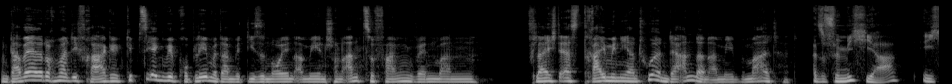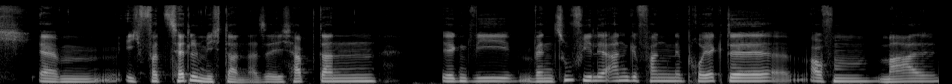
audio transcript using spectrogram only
Und da wäre doch mal die Frage, gibt es irgendwie Probleme damit, diese neuen Armeen schon anzufangen, wenn man vielleicht erst drei Miniaturen der anderen Armee bemalt hat. Also für mich ja. Ich, ähm, ich verzettel mich dann. Also ich habe dann irgendwie, wenn zu viele angefangene Projekte äh, auf dem Mal-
